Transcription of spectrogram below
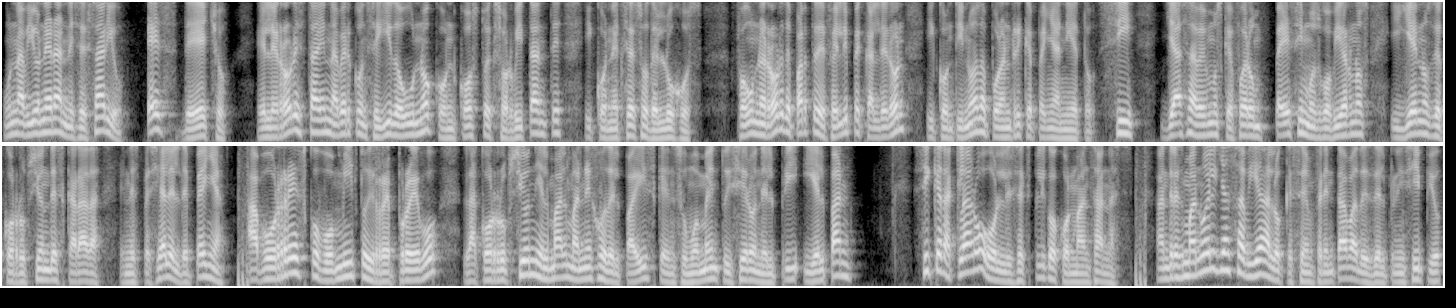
Un avión era necesario, es, de hecho. El error está en haber conseguido uno con costo exorbitante y con exceso de lujos. Fue un error de parte de Felipe Calderón y continuada por Enrique Peña Nieto. Sí, ya sabemos que fueron pésimos gobiernos y llenos de corrupción descarada, en especial el de Peña. Aborrezco, vomito y repruebo la corrupción y el mal manejo del país que en su momento hicieron el PRI y el PAN. ¿Sí queda claro o les explico con manzanas? Andrés Manuel ya sabía a lo que se enfrentaba desde el principio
